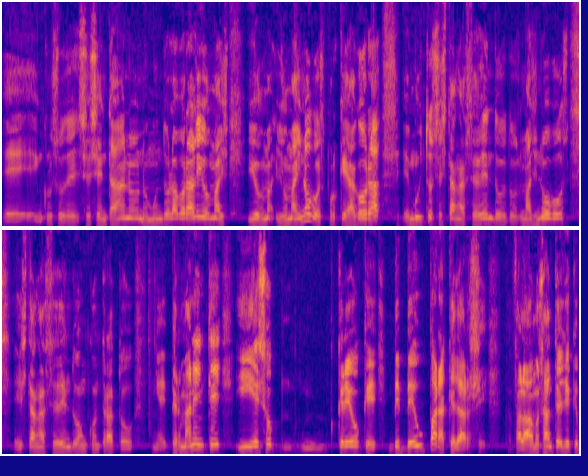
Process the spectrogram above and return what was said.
eh, incluso de 60 anos no mundo laboral e os máis, e os, e os máis novos, porque agora eh, moitos están accedendo dos máis novos están accedendo a un contrato eh, permanente e eso mm, creo que veu para quedarse. Falábamos antes de que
